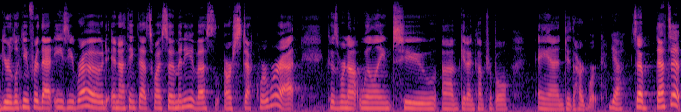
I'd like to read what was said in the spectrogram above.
you're looking for that easy road and i think that's why so many of us are stuck where we're at because we're not willing to um, get uncomfortable and do the hard work Yeah. so that's it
